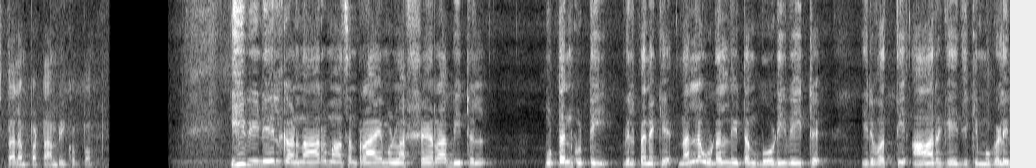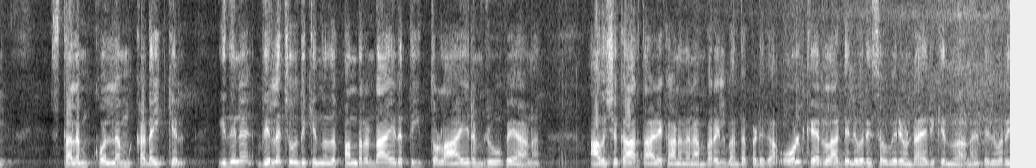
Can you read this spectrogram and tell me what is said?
സ്ഥലം പട്ടാമ്പിക്കൊപ്പം. ഈ വീഡിയോയിൽ കാണുന്ന ആറുമാസം പ്രായമുള്ള ഷെറ ബീറ്റൽ മുട്ടൻകുട്ടി വിൽപ്പനയ്ക്ക് നല്ല ഉടൽനീട്ടം ബോഡി വെയ്റ്റ് ഇരുപത്തി ആറ് കെ ജിക്ക് മുകളിൽ സ്ഥലം കൊല്ലം കടയ്ക്കൽ. ഇതിന് വില ചോദിക്കുന്നത് പന്ത്രണ്ടായിരത്തി തൊള്ളായിരം രൂപയാണ്. ആവശ്യക്കാർ താഴെ കാണുന്ന നമ്പറിൽ ബന്ധപ്പെടുക. ഓൾ കേരള ഡെലിവറി സൗകര്യം ഉണ്ടായിരിക്കുന്നതാണ് ഡെലിവറി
